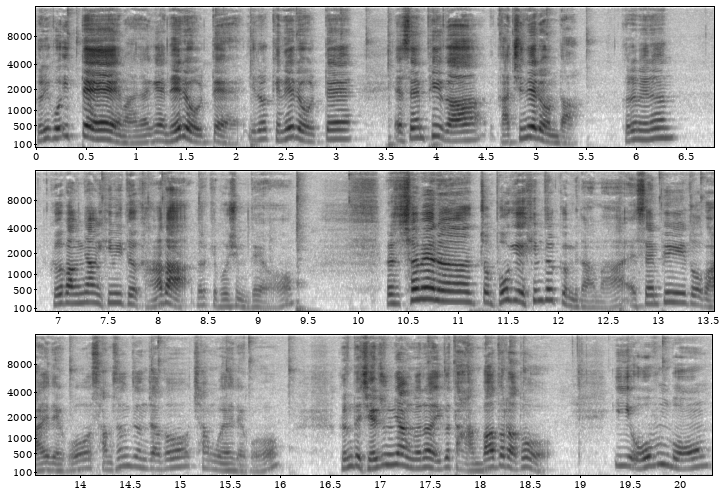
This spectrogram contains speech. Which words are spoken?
그리고 이때 만약에 내려올 때 이렇게 내려올 때 S&P가 같이 내려온다. 그러면은 그 방향 힘이 더 강하다. 그렇게 보시면 돼요. 그래서 처음에는 좀 보기 힘들 겁니다. 아마 S&P도 봐야 되고 삼성전자도 참고해야 되고 그런데 제일 중요한 거는 이거 다 안 봐더라도 이 5분봉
